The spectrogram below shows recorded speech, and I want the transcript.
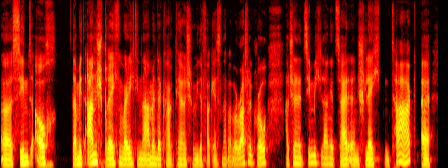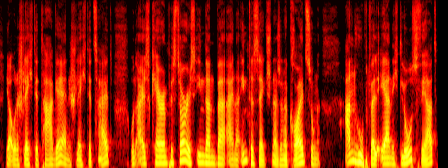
äh, sind, auch damit ansprechen, weil ich die Namen der Charaktere schon wieder vergessen habe. Aber Russell Crowe hat schon eine ziemlich lange Zeit einen schlechten Tag, äh, ja, oder schlechte Tage, eine schlechte Zeit. Und als Karen Pistorius ihn dann bei einer Intersection, also einer Kreuzung, anhubt, weil er nicht losfährt,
